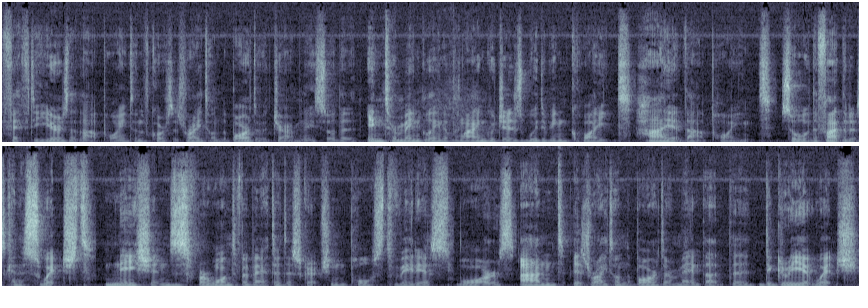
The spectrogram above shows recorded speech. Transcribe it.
50 years at that point, and of course it's right on the border with Germany, so the intermingling of languages would have been quite high at that point. So the fact that it's kind of switched nations, for want of a better description, post various wars, and it's right on the border meant that the degree at which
